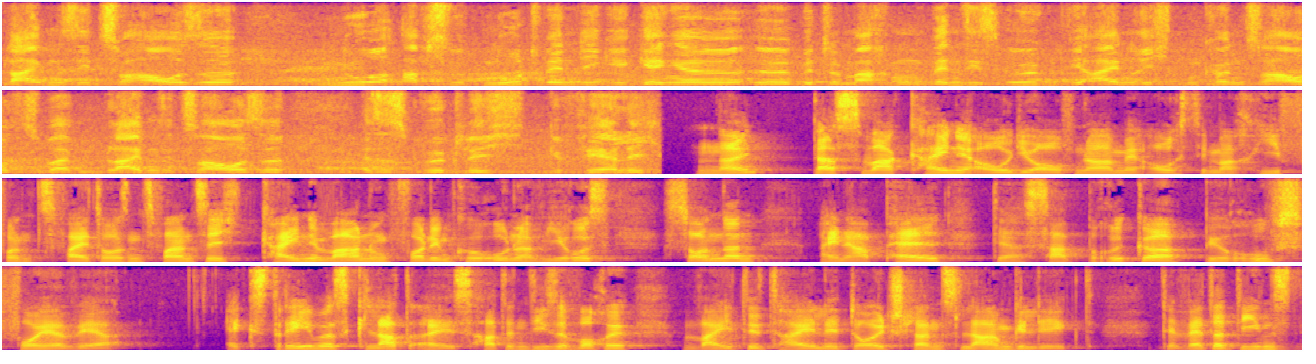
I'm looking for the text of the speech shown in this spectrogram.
bleiben Sie zu Hause. Nur absolut notwendige Gänge äh, bitte machen. Wenn Sie es irgendwie einrichten können, zu Hause zu bleiben, bleiben Sie zu Hause. Es ist wirklich gefährlich. Nein, das war keine Audioaufnahme aus dem Archiv von 2020, keine Warnung vor dem Coronavirus, sondern ein Appell der Saarbrücker Berufsfeuerwehr. Extremes Glatteis hat in dieser Woche weite Teile Deutschlands lahmgelegt. Der Wetterdienst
